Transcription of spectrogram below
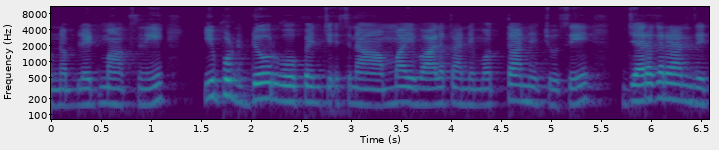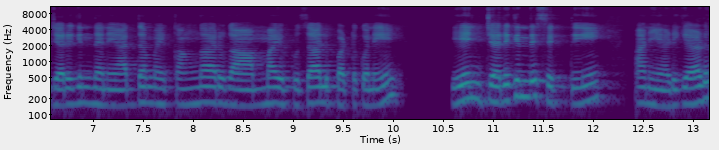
ఉన్న బ్లడ్ మార్క్స్ని ఇప్పుడు డోర్ ఓపెన్ చేసిన ఆ అమ్మాయి వాలకాన్ని మొత్తాన్ని చూసి జరగరానిది జరిగిందని అర్థమై కంగారుగా ఆ అమ్మాయి భుజాలు పట్టుకొని ఏం జరిగింది శక్తి? అని అడిగాడు.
